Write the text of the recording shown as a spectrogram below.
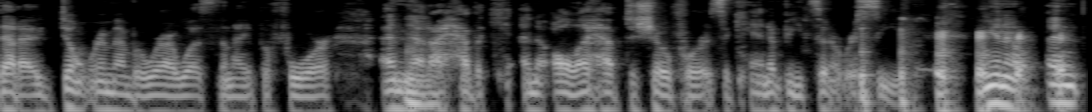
that I don't remember where I was the night before, and that I mm. have a and all I have to show for is a can of beets and a receipt, you know. And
